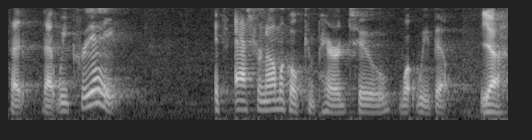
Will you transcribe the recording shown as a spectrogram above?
that, that we create, it's astronomical compared to what we billed. Yeah,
